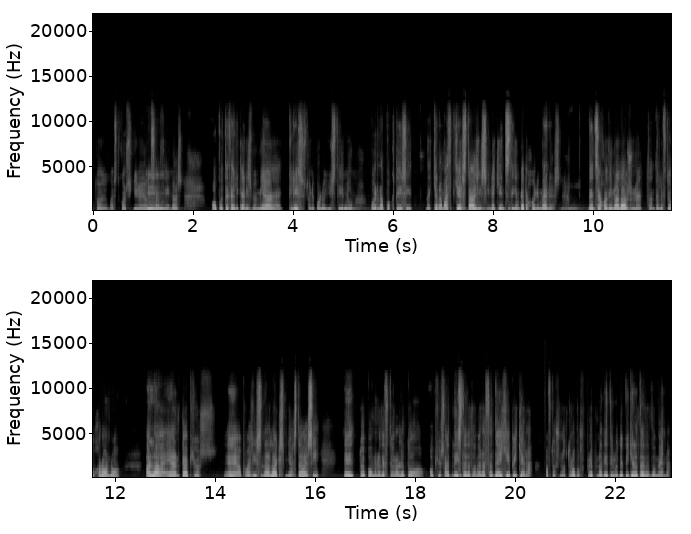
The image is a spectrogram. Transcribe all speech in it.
των αστικών συγκοινωνιών της Αθήνας. Όποτε θέλει κανείς με μία κλίση στον υπολογιστή του, μπορεί να αποκτήσει και να μάθει ποιες τάσει είναι εκείνη τη στιγμή καταχωρημένες. Δεν τις έχω δει να αλλάζουν τον τελευταίο χρόνο, αλλά εάν κάποιος ε, αποφασίσει να αλλάξει μια στάση, ε, το επόμενο δευτερόλεπτο όποιος αντλήσει τα δεδομένα θα τα έχει επίκαιρα. Αυτός είναι ο τρόπος που πρέπει να διατηρούνται επίκαιρα τα δεδομένα.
